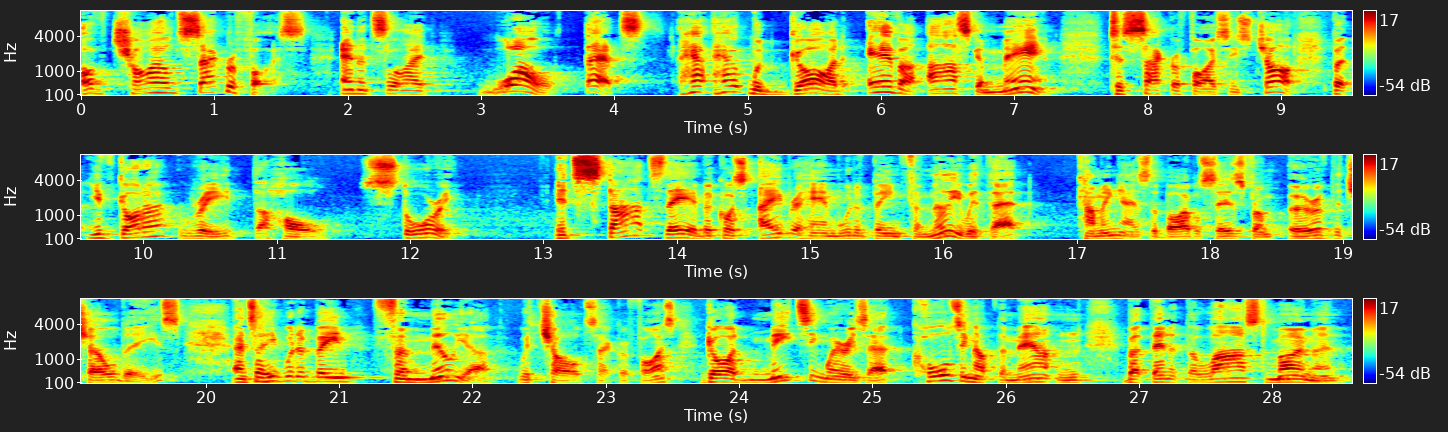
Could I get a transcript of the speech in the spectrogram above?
of child sacrifice. And it's like, whoa, that's how, how would God ever ask a man to sacrifice his child? But you've got to read the whole story. It starts there because Abraham would have been familiar with that, coming, as the Bible says, from Ur of the Chaldees. And so he would have been familiar with child sacrifice. God meets him where he's at, calls him up the mountain, but then at the last moment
